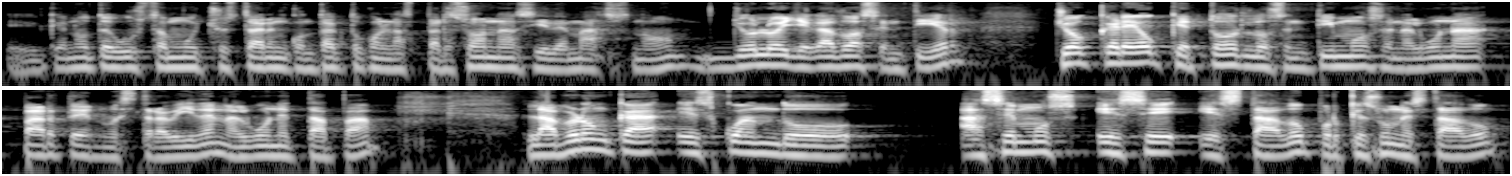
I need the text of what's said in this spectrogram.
eh, que no te gusta mucho estar en contacto con las personas y demás, ¿no? Yo lo he llegado a sentir. Yo creo que todos lo sentimos en alguna parte de nuestra vida, en alguna etapa. La bronca es cuando hacemos ese estado, porque es un estado,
